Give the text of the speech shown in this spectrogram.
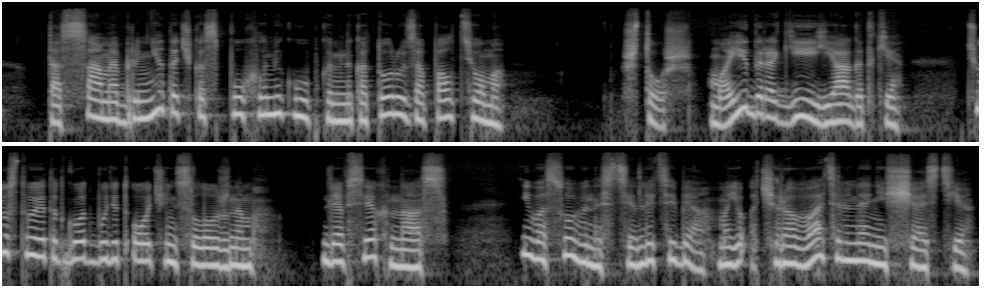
та самая брюнеточка с пухлыми губками, на которую запал Тёма. Что ж, мои дорогие ягодки — Чувствую, этот год будет очень сложным для всех нас. И в особенности для тебя, мое очаровательное несчастье.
